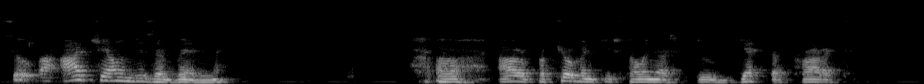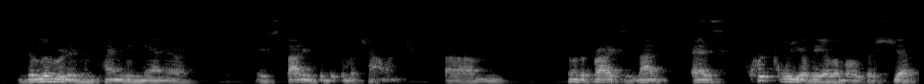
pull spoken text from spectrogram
So uh, our challenges have been uh, our procurement keeps telling us to get the product delivered in a timely manner is starting to become a challenge. Um, some of the products is not as quickly available to ship,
